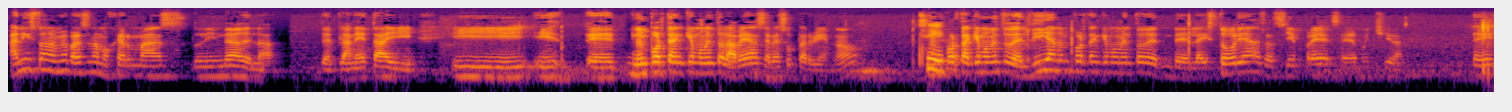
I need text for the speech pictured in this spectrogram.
Aniston a mí me parece una mujer más linda de la, del planeta y, y, y, eh, no importa en qué momento la veas, se ve súper bien, ¿no? No Sí. importa qué momento del día, no importa en qué momento de, de la historia, o sea, siempre se ve muy chida. Eh,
